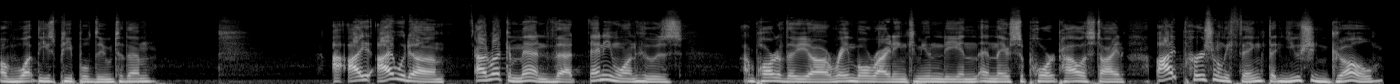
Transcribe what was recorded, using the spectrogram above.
of what these people do to them? I I would um I'd recommend that anyone who's a part of the uh, rainbow riding community and, and they support Palestine, I personally think that you should go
